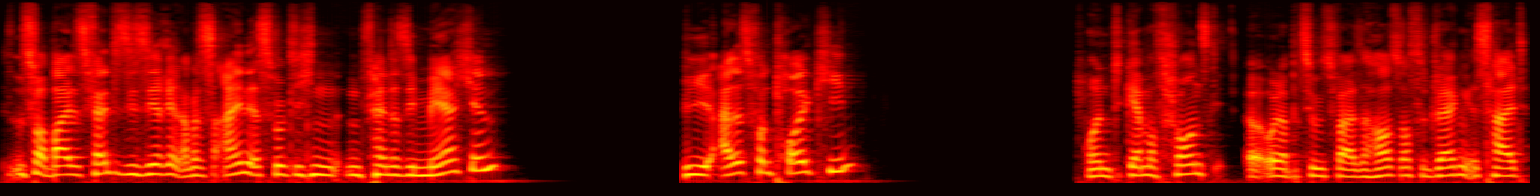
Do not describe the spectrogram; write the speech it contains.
Es ist zwar beides Fantasy-Serien, aber das eine ist wirklich ein, ein Fantasy-Märchen, wie alles von Tolkien. Und Game of Thrones äh, oder beziehungsweise House of the Dragon ist halt,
